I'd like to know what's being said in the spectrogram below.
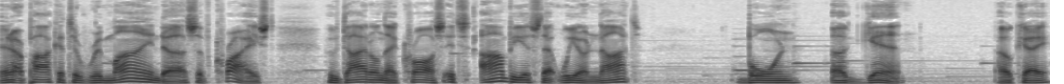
in our pocket to remind us of Christ who died on that cross, it's obvious that we are not born again. Okay?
